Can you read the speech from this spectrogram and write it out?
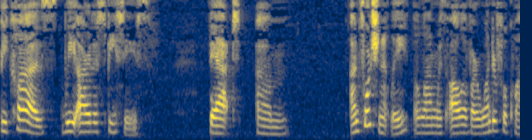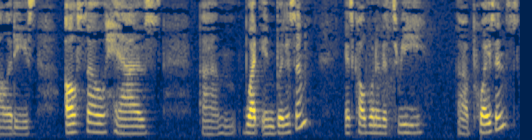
because we are the species that, um, unfortunately, along with all of our wonderful qualities, also has um, what in Buddhism is called one of the three uh, poisons,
